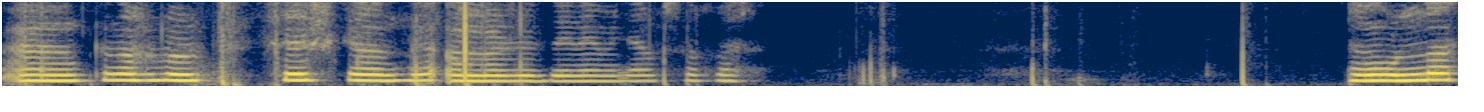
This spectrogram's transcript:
Arkadaşlar ses geldi. Onları denemeyeceğim bu sefer. Bunda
